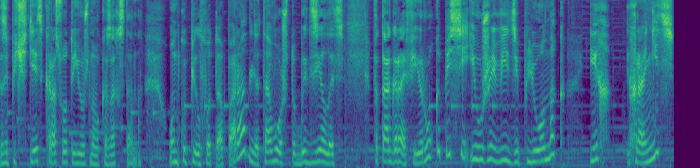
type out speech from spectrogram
запечатлеть красоты Южного Казахстана. Он купил фотоаппарат для того, чтобы делать фотографии рукописи и уже в виде пленок их хранить,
